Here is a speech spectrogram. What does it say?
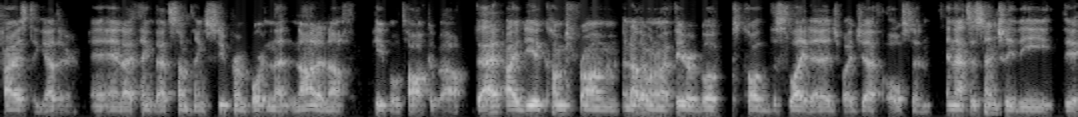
ties together. And I think that's something super important that not enough people talk about. That idea comes from another one of my favorite books called The Slight Edge by Jeff Olson. And that's essentially the the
